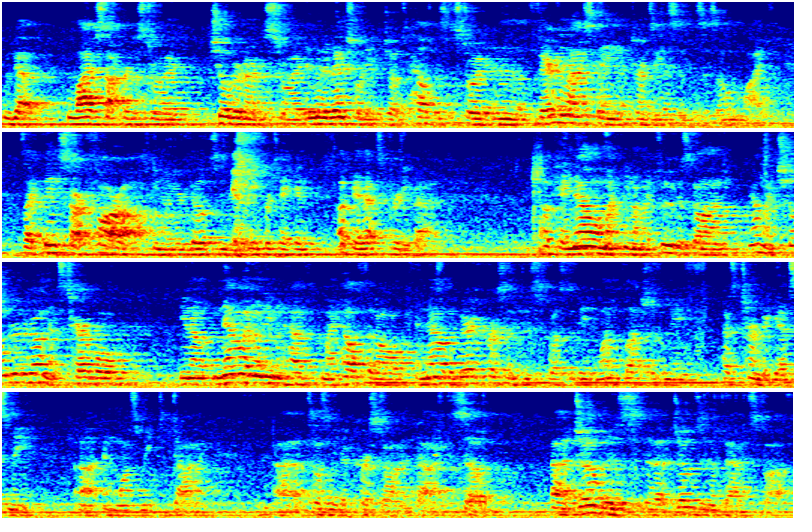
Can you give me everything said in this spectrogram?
we've got livestock are destroyed, children are destroyed, and then eventually Job's health is destroyed, and then the very last thing that turns against him is his own life. It's like things start far off. You know, your goats and your sheep are taken. Okay, that's pretty bad. Okay, now my you know my food is gone. Now my children are gone. That's terrible. You know, now I don't even have my health at all, and now the very person who's supposed to be one flesh with me has turned against me uh, and wants me to die. Uh, tells me to curse God and die. So uh, Job is uh, Job's in a bad spot.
